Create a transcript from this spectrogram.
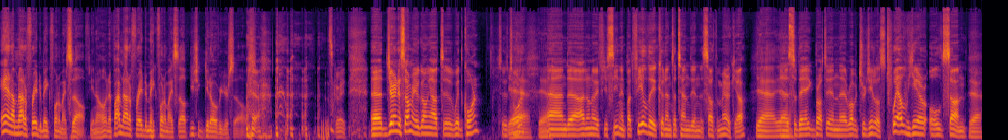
And I'm not afraid to make fun of myself, you know. And if I'm not afraid to make fun of myself, you should get over yourselves. Yeah, that's great. Uh, during the summer, you're going out uh, with Korn to tour, Yeah, yeah. and uh, I don't know if you've seen it, but Fieldy couldn't attend in South America. Yeah, yeah. Uh, so they brought in uh, Robert Trujillo's 12-year-old son. Yeah.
